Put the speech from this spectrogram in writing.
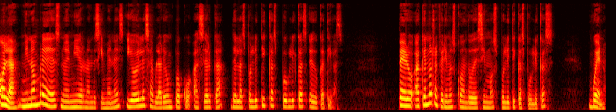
Hola, mi nombre es Noemí Hernández Jiménez y hoy les hablaré un poco acerca de las políticas públicas educativas. Pero, ¿a qué nos referimos cuando decimos políticas públicas? Bueno,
